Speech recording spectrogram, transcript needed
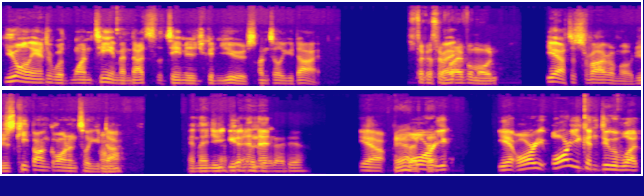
you only enter with one team, and that's the team that you can use until you die. It's like a survival mode. Yeah, it's a survival mode. You just keep on going until you Uh-huh. die, and then you, That's you another and then great idea. yeah, Yeah, I like or you yeah, or or you can do what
